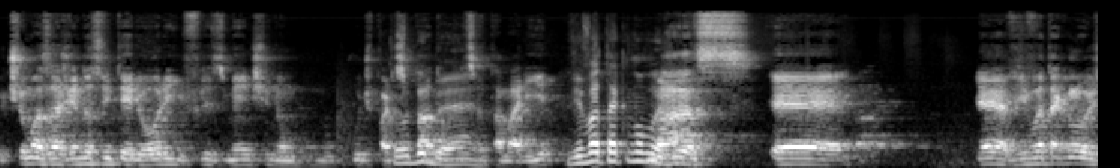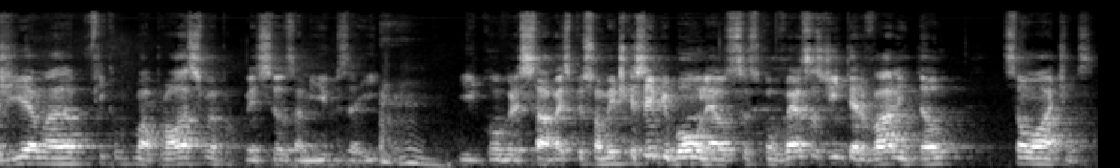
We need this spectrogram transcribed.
Eu tinha umas agendas no interior e infelizmente não, não pude participar do Santa Maria. Viva a tecnologia. Mas é, é viva a tecnologia, mas fica para uma próxima para conhecer os amigos aí e conversar mais pessoalmente, que é sempre bom, né? Essas conversas de intervalo então são ótimas.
